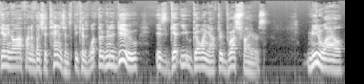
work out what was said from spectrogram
getting off on a bunch of tangents because what they're going to do is get you going after brush fires. Meanwhile,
